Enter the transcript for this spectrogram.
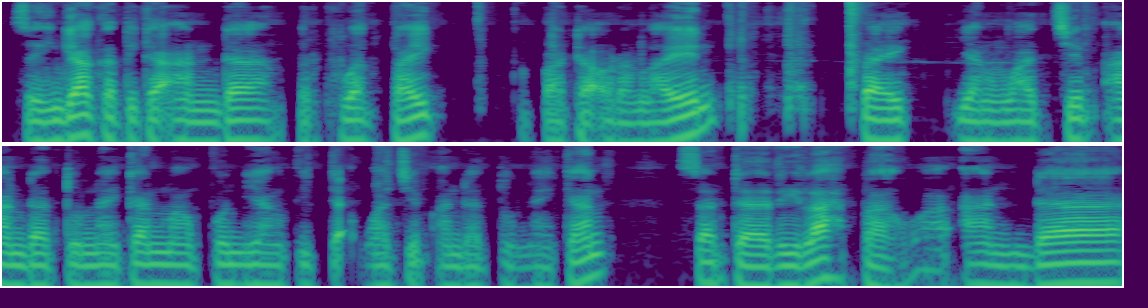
Sehingga ketika Anda berbuat baik kepada orang lain, baik yang wajib Anda tunaikan maupun yang tidak wajib Anda tunaikan, sadarilah bahwa Anda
